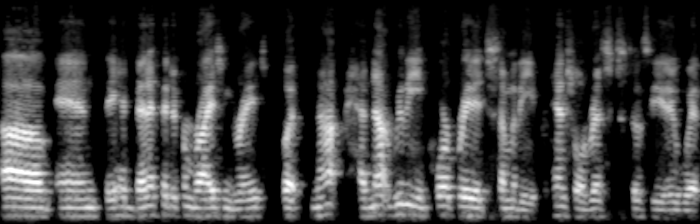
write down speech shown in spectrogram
Uh, and they had benefited from rising rates, but not had not really incorporated some of the potential risks associated with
